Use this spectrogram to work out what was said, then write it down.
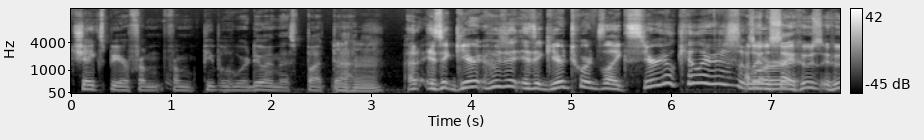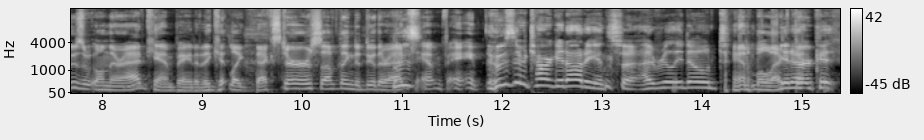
Shakespeare from from people who are doing this, but uh, Mm-hmm. is it geared? Who's it? Is it geared towards like serial killers? I was going to say who's who's on their ad campaign? Did they get like Dexter or something to do their ad Who's- campaign? who's their target audience? I really don't. Hannibal Lecter. You know, 'cause-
